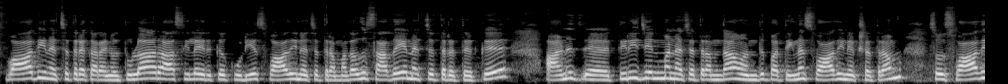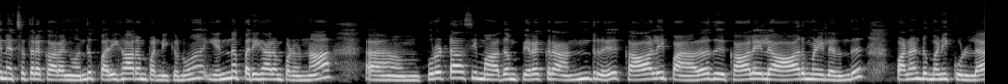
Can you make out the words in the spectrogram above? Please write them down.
சுவாதி நட்சத்திரக்காரங்கள் துலா ராசியில் இருக்கக்கூடிய சுவாதி நட்சத்திரம் அதாவது சதய நட்சத்திரத்திற்கு அணு திரிஜென்ம நட்சத்திரம் தான் வந்து பார்த்திங்கன்னா சுவாதி நட்சத்திரம். ஸோ சுவாதி நட்சத்திரக்காரங்க வந்து பரிகாரம் பண்ணிக்கணும். என்ன பரிகாரம் பண்ணணும்னா புரட்டாசி மாதம் பிறக்கிற அன்று காலை ப அதாவது காலையில் ஆறு மணிலேருந்து பன்னெண்டு மணிக்குள்ளே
